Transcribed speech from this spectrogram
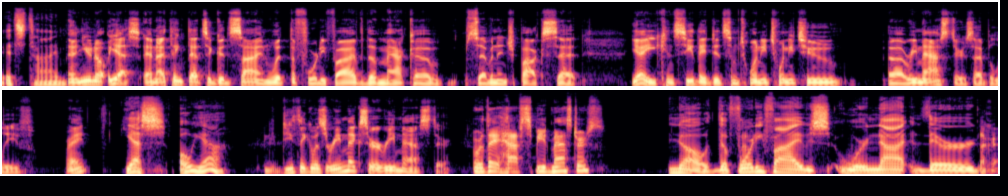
It's time. And you know, yes, and I think that's a good sign with the 45, the Macca 7 inch box set. Yeah, you can see they did some 2022 uh, remasters, I believe, right? Yes. Oh, yeah. Do you think it was a remix or a remaster? were they half speed masters? No, the 45s were not their. Okay.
